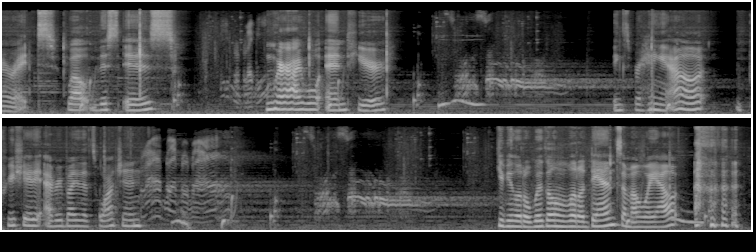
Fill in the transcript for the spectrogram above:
Alright, well this is where I will end here. Thanks for hanging out. Appreciate it everybody that's watching. Give you a little wiggle and a little dance on my way out.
